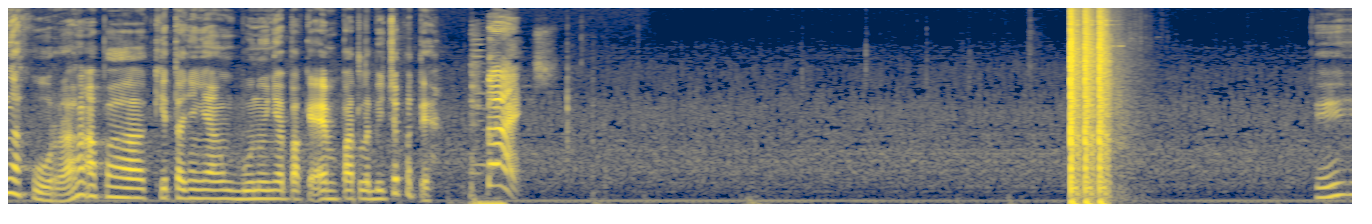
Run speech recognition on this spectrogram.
Ini nggak kurang apa kitanya yang bunuhnya pakai M4 lebih cepet ya? Thanks. Oke.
